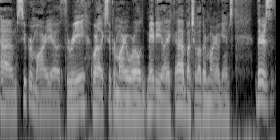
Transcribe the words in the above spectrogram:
Um, Super Mario 3 or like Super Mario World, maybe like a bunch of other Mario games. There's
